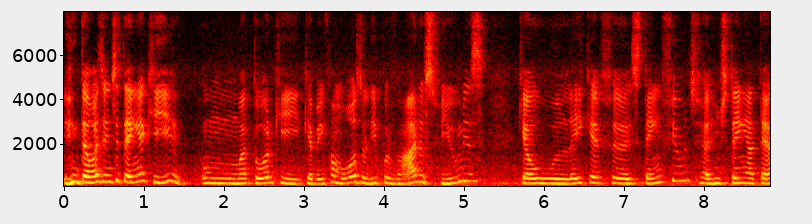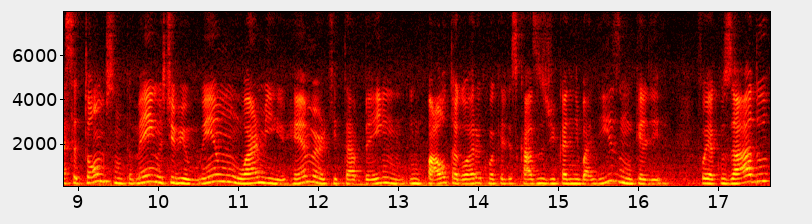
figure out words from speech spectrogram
Então a gente tem aqui um ator que, que é bem famoso ali por vários filmes, que é o Lakeith Stanfield, a gente tem a Tessa Thompson também, o Steve Wynn, o Armie Hammer, que tá bem em pauta agora com aqueles casos de canibalismo que ele foi acusado,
